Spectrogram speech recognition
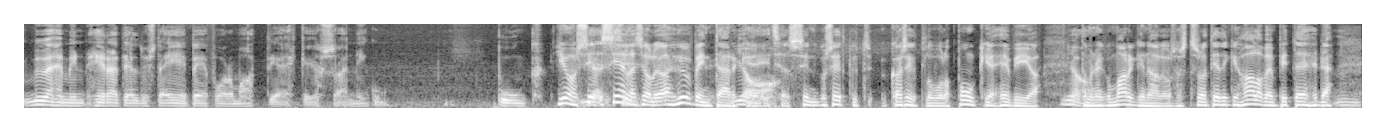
myöhemmin herätelty sitä EP-formaattia ehkä jossain niin kuin punk. Joo, sie- siellä se, se oli hyvin tärkeä joo. itse asiassa. Niin 70-80-luvulla punk ja heavy ja tämmöinen niin marginaaliosasto. Se oli tietenkin halvempi tehdä. Mm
